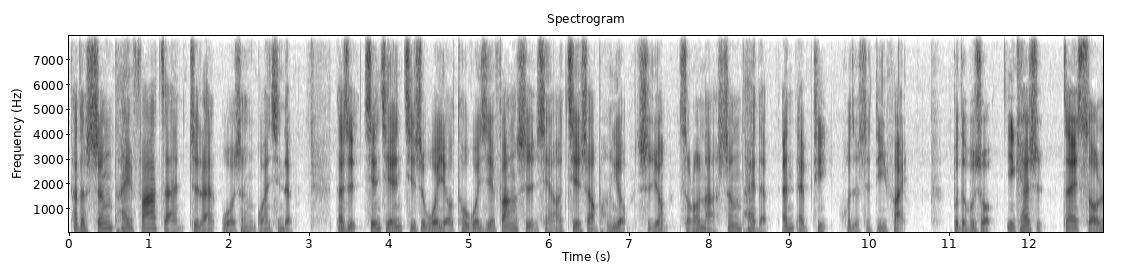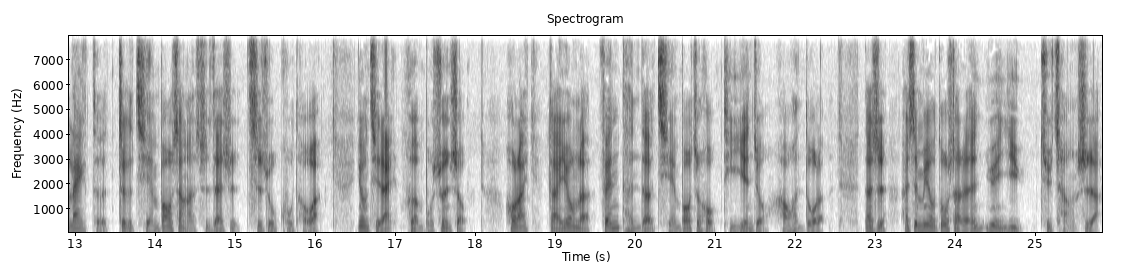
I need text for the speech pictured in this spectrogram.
它的生态发展自然我是很关心的。但是先前其实我有透过一些方式想要介绍朋友使用 Solana 生态的 NFT 或者是 DeFi。不得不说，一开始在 Select 这个钱包上啊，实在是吃足苦头啊，用起来很不顺手。后来改用了 Phantom 的钱包之后，体验就好很多了。但是还是没有多少人愿意去尝试啊。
